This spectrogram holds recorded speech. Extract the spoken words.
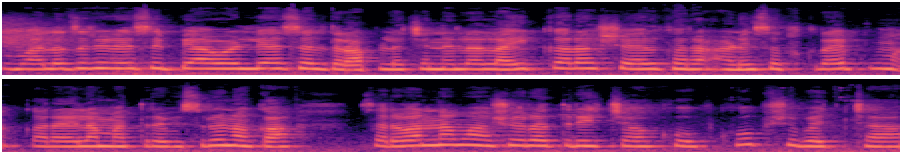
तुम्हाला जर ही रेसिपी आवडली असेल तर आपल्या चॅनलला लाईक करा शेअर करा आणि सबस्क्राईब करायला मात्र विसरू नका. सर्वांना महाशिवरात्रीच्या खूप खूप शुभेच्छा.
